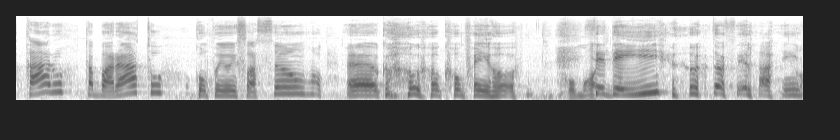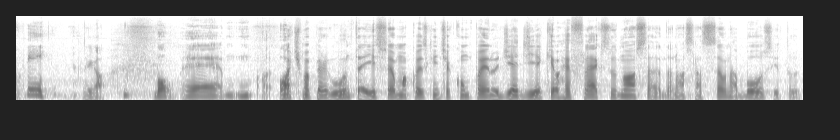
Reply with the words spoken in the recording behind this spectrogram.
caro, está barato, acompanhou a inflação, é, acompanhou Commodity. CDI, enfim. Legal. Bom, é, ótima pergunta. Isso é uma coisa que a gente acompanha no dia a dia, que é o reflexo do nossa, da nossa ação na Bolsa e tudo.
